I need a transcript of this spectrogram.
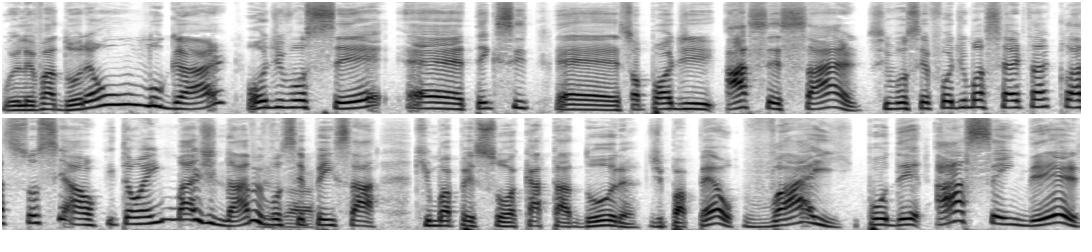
O elevador é um lugar onde você é, tem que se é, só pode acessar se você for de uma certa classe social. Então é imaginável Exato. você pensar que uma pessoa catadora de papel vai poder ascender,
